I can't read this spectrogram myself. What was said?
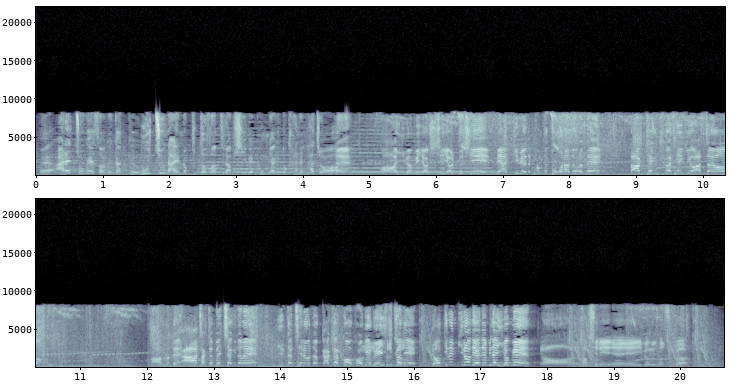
예, 아래쪽에서 그러니까 그 우측 라인으로 붙어서 드랍십의 공략이 또 가능하죠. 네. 아, 이병민 역시 12시 빼앗기 위해 병력 동원하죠. 그런데 막 탱크가 3개가 왔어요. 아, 그런데 아, 작전 배치하기 전에 일단 체력을 좀 깎았고 거기에 음, 레이스까지 여기는 밀어내야 됩니다, 이병민. 야, 확실히 예, 예, 이병민 선수가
